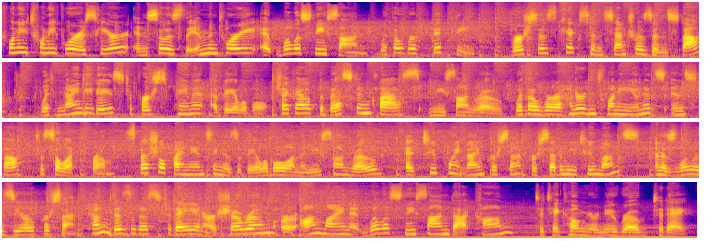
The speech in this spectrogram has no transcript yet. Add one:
2024 is here, and so is the inventory at Willis Nissan, with over 50 Versas, Kicks, and Sentras in stock, with 90 days to first payment available. Check out the best-in-class Nissan Rogue, with over 120 units in stock to select from. Special financing is available on the Nissan Rogue at 2.9% for 72 months and as low as 0%. Come visit us today in our showroom or online at willisnissan.com to take home your new Rogue today.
